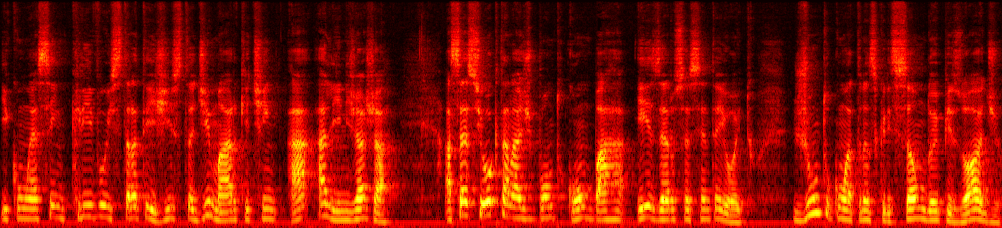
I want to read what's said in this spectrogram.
e com essa incrível estrategista de marketing, a Aline Jajá. Acesse octanage.com/e068. Junto com a transcrição do episódio,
